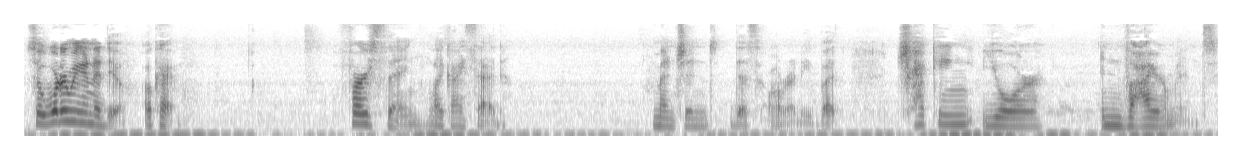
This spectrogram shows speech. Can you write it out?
So what are we gonna do? Okay. First thing, like I said, mentioned this already, but checking your environment.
